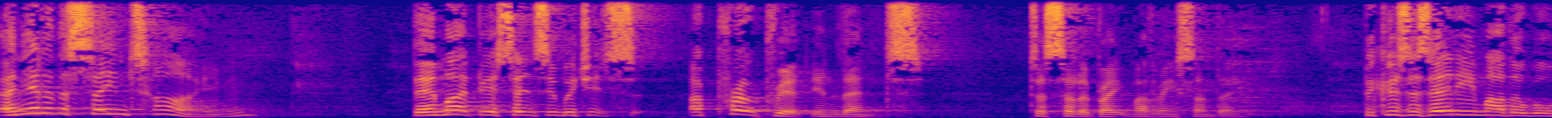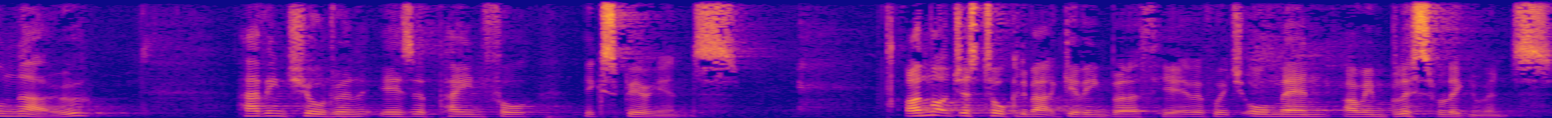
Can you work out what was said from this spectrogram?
And yet, at the same time, there might be a sense in which it's appropriate in Lent to celebrate Mothering Sunday. Because, as any mother will know, having children is a painful experience. I'm not just talking about giving birth here, of which all men are in blissful ignorance.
